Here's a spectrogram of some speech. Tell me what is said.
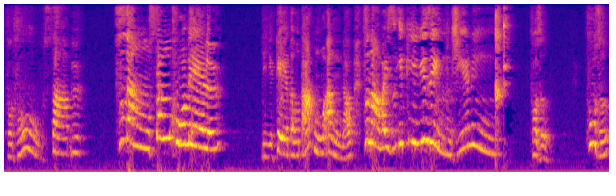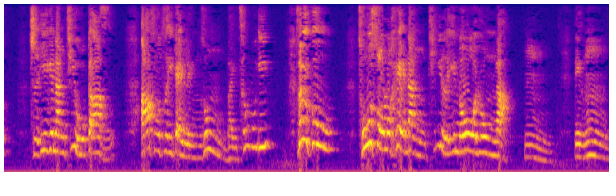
夫妇杀戮，此人生活美路，离街头大幕昂闹，这哪会是一个人些呢？夫子，夫子是一个人替我干事，阿夫子一个玲珑为初一。如果出说了还能体力挪用啊？嗯，等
